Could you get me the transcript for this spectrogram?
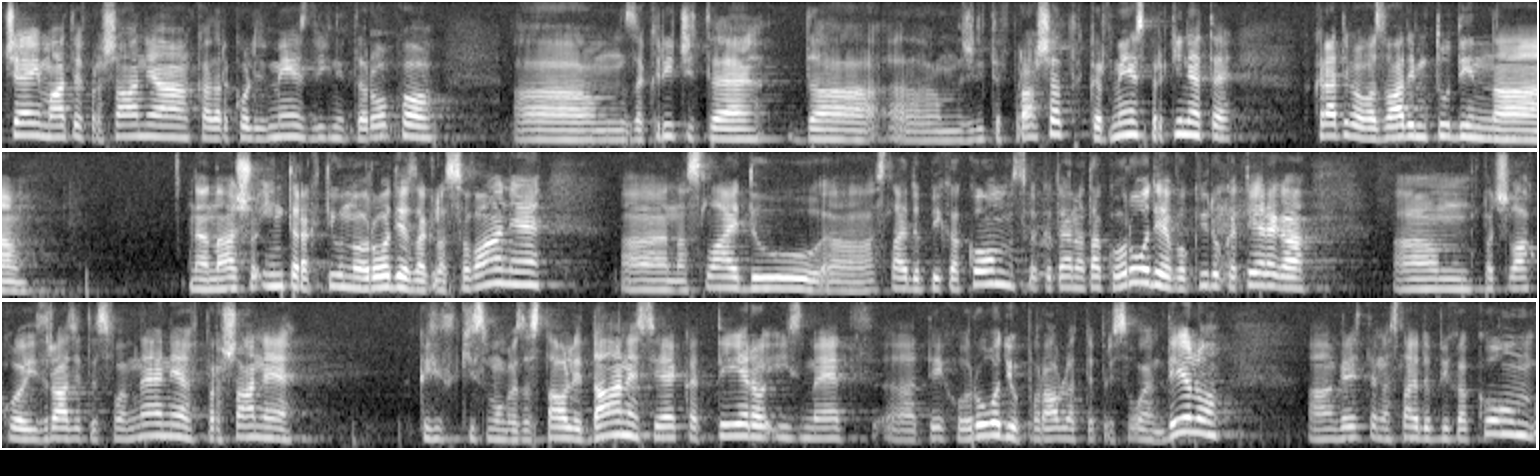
Če imate vprašanja, kadarkoli vmes, dvignite roko, zakričite, da želite vprašati, ker vmes prekinjate. Hkrati pa vas vadim tudi na, na našo interaktivno orodje za glasovanje na slajdu, slajdu.com, to je eno tako orodje, v okviru katerega pač lahko izrazite svoje mnenje, vprašanje, ki, ki smo ga zastavili danes, je, katero izmed uh, teh orodij uporabljate pri svojem delu. Uh, greste na slajdu.com,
